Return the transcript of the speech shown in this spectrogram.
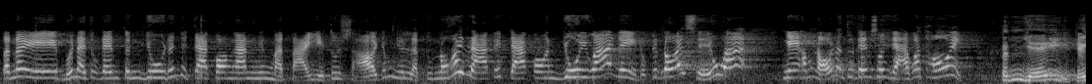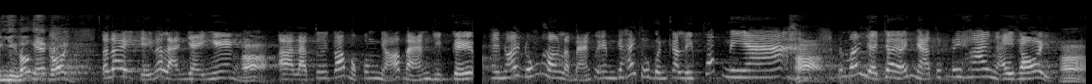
Tôi nói bữa nay tôi đem tin vui đến cho cha con anh Nhưng mà tại vì tôi sợ giống như là tôi nói ra cái cha con anh vui quá đi Rồi cái đói xỉu quá. Nghe không nổi nên tôi đem xôi gà quá thôi tin gì? Chuyện gì nói nghe coi. Tôi nói chuyện nó là vậy nghe. À. à, Là tôi có một con nhỏ bạn Việt Kiều. Hay nói đúng hơn là bạn của em gái tôi bên California. À. Nó mới về chơi ở nhà tôi đây hai ngày rồi. À.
